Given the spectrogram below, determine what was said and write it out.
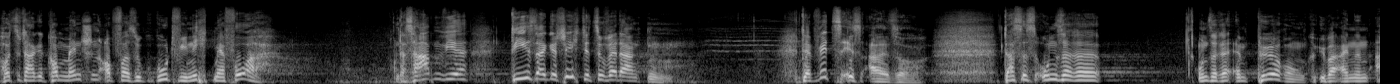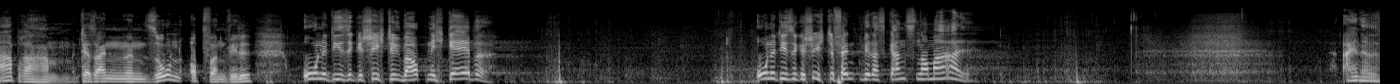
Heutzutage kommen Menschenopfer so gut wie nicht mehr vor. Und das haben wir dieser Geschichte zu verdanken. Der Witz ist also, dass es unsere, unsere Empörung über einen Abraham, der seinen Sohn opfern will, ohne diese Geschichte überhaupt nicht gäbe. Ohne diese Geschichte fänden wir das ganz normal. Eine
